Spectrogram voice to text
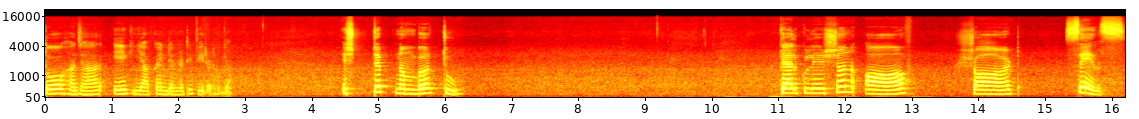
2001 ये आपका इंडेमिनिटी पीरियड हो गया। Step number two calculation of short sales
